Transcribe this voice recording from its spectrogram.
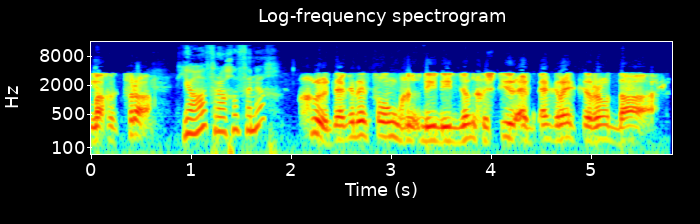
Mag ek vra? Ja, vra gou vinnig. Goed, ek het net vir hom die die ding gestuur. Ek ek ry rond daar.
